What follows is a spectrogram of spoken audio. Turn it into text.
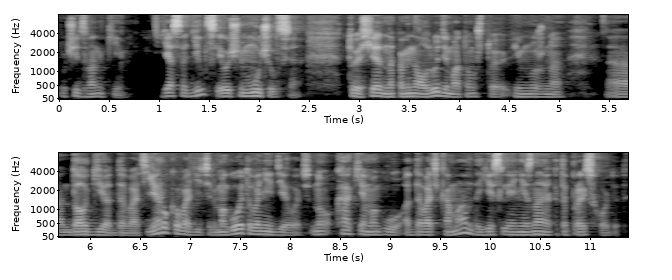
учить звонки я садился и очень мучился. То есть я напоминал людям о том, что им нужно э, долги отдавать. Я руководитель, могу этого не делать, но как я могу отдавать команды, если я не знаю, как это происходит?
